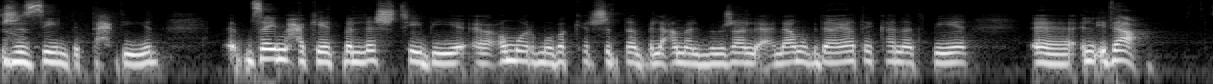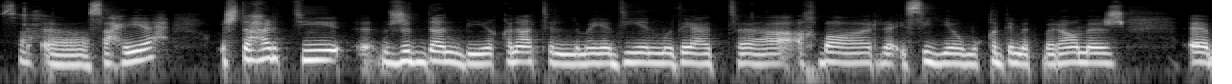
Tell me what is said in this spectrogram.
جزين بالتحديد. زي ما حكيت بلشتي بعمر مبكر جدا بالعمل بمجال الإعلام وبداياتك كانت بالاذاعه صح. آه، صحيح. اشتهرتي جدا بقناة الميادين مذيعة آه، أخبار رئيسية ومقدمة برامج. آه،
